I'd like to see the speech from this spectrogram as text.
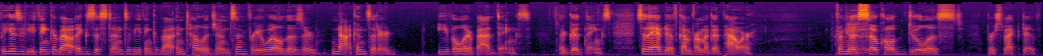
Because if you think about existence, if you think about intelligence and free will, those are not considered evil or bad things. They're good things. So they had to have come from a good power. From this it. so called dualist perspective.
